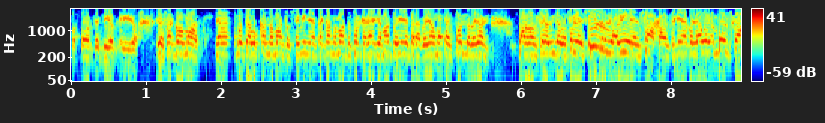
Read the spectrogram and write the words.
por favor, te pido querido. Lo sacó más, la está buscando Mato, se viene atacando Mato cerca del área, Mato viene para Verón, mata al fondo, Verón, va Gonzalo Vinto González, zurra bien, Saja, se queda con la bola en bolsa,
